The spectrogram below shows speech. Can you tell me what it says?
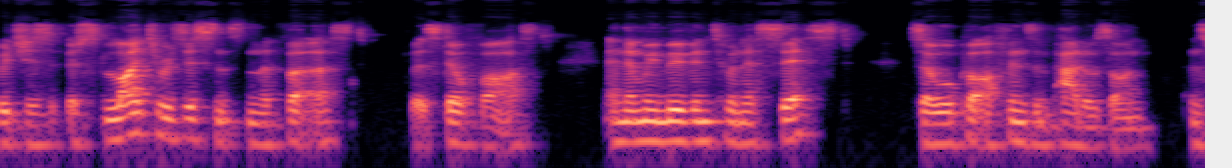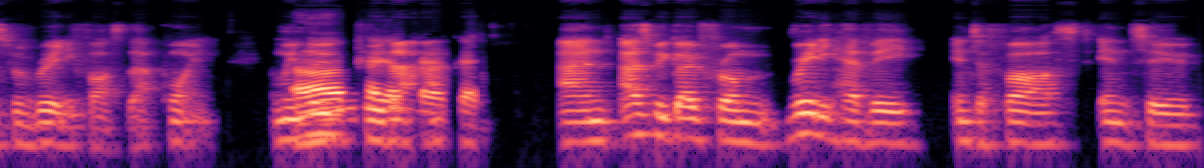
which is a lighter resistance than the first, but still fast. And then we move into an assist. So we'll put our fins and paddles on and swim really fast at that point. And we move okay, through that. Okay, okay. And as we go from really heavy into fast into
